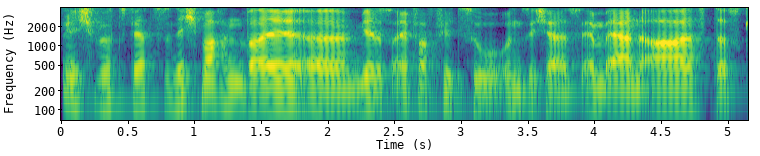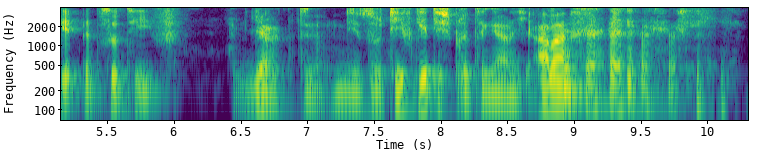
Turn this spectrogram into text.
ich werde es nicht machen, weil äh, mir das einfach viel zu unsicher ist. mRNA, das geht mir zu tief. Ja, so tief geht die Spritze gar nicht. Aber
